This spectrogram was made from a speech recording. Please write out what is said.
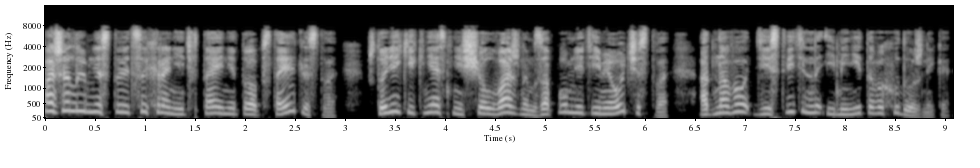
Пожалуй, мне стоит сохранить в тайне то обстоятельство, что некий князь не счел важным запомнить имя отчества одного действительно именитого художника.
